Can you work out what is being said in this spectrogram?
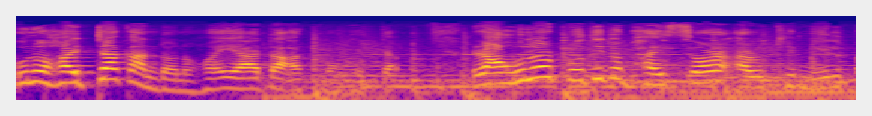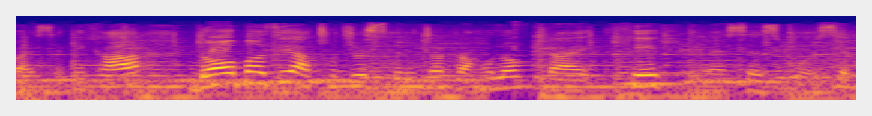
কোনো হত্যাকাণ্ড নহয় এয়া এটা আত্মহত্যা। ৰাহুলৰ প্ৰতিটো ভাষ্যৰ আৰক্ষী মিল পাইছে। নিশা দহ বাজি আঠত্ৰিছ মিনিটত ৰাহুলক তাই শেষ মেছেজ কৰিছিল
